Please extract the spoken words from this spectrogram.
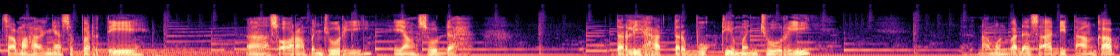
Sama halnya seperti uh, seorang pencuri yang sudah terlihat terbukti mencuri, namun pada saat ditangkap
